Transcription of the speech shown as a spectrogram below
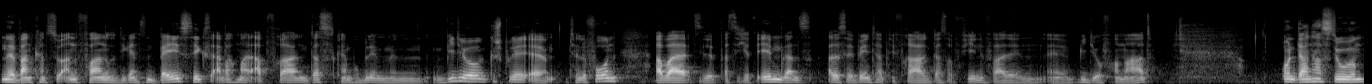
ne, wann kannst du anfangen, so die ganzen Basics einfach mal abfragen, das ist kein Problem im, im Videogespräch, äh, Telefon, aber diese, was ich jetzt eben ganz alles erwähnt habe, die Fragen, das auf jeden Fall in äh, Videoformat. Und dann hast du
